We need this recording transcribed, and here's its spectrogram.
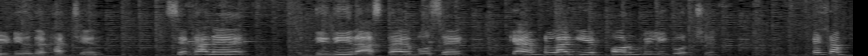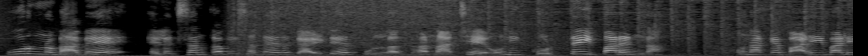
ভিডিও দেখাচ্ছেন। সেখানে দিদি রাস্তায় বসে ক্যাম্প লাগিয়ে ফর্ম বিলি করছেন। এটা পূর্ণভাবে ইলেকশন কমিশনের গাইডের উল্লঙ্ঘন আছে। উনি করতেই পারেন না। ওনাকে বাড়ি বাড়ি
